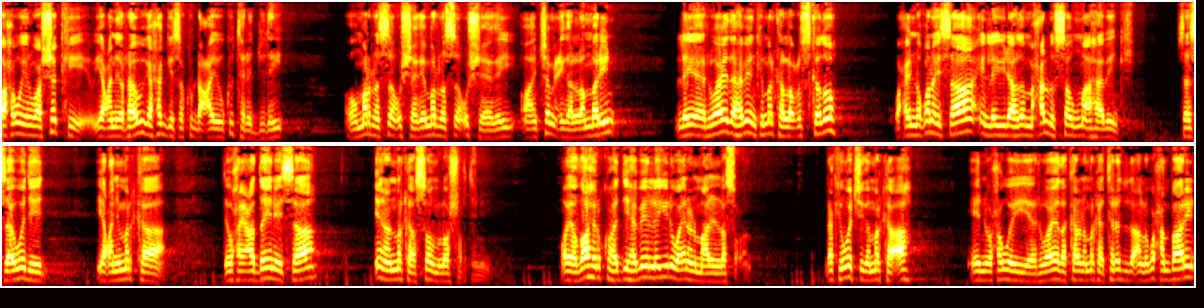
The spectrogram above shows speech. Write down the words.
waxa weyan waa shaki yacni raawiga xaggiisa ku dhacay oo ku taraduday oo marna sidan u sheegay marna sidan u sheegay oo aan jamciga la marin riwaayada habeenkii marka la cuskado waxay noqonaysaa in la yidhaahdo maxallu sawm ma aha habeenkii. Saas aawadeed yacni markaa dee waxay caddaynaysaa inaan markaa sawm loo shardinin waayo daahirku haddii habeen la yidhi waa inaan maalin la socon. Laakiin wejiga markaa ah in waxa weeye riwaayada kalena markaa taradud aan lagu xambaarin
